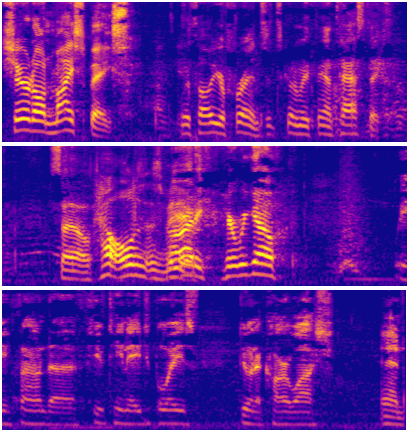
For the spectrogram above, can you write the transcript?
share it on MySpace with all your friends. It's going to be fantastic. So, how old is this video? Alrighty, here we go. We found a few teenage boys doing a car wash, and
